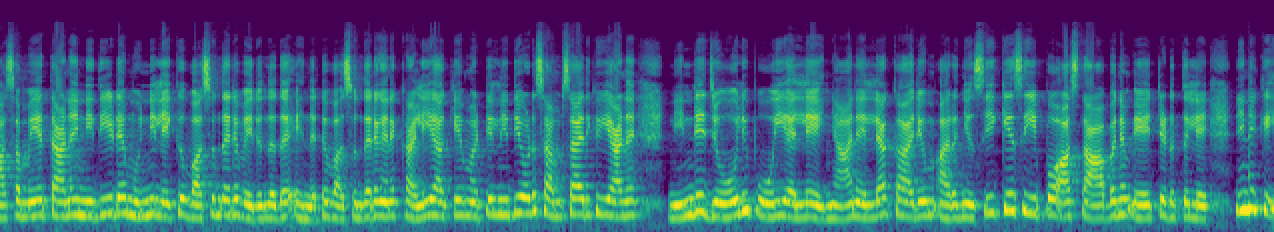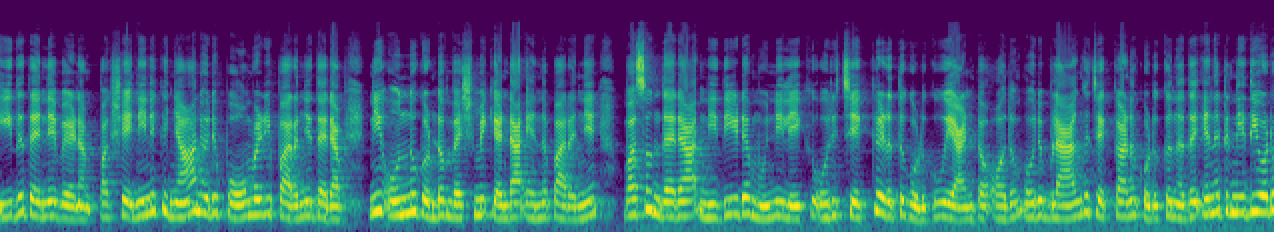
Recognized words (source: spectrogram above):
ആ സമയത്താണ് നിധിയുടെ മുന്നിലേക്ക് വസുന്ധര വരുന്നത്. എന്നിട്ട് വസുന്ധര ഇങ്ങനെ കളിയാക്കിയ മട്ടിൽ നിധിയോട് സംസാരിക്കുകയാണ്. നിന്റെ ജോലി പോയി അല്ലേ ഞാൻ എല്ലാ കാര്യവും അറിഞ്ഞു. സി കെ സി ഇപ്പോൾ ആ സ്ഥാപനം ഏറ്റെടുത്തില്ലേ? നിനക്ക് ഇത് തന്നെ വേണം. പക്ഷേ നിനക്ക് ഞാനൊരു പോം വഴി പറഞ്ഞു തരാം. നീ ഒന്നുകൊണ്ടും വിഷമിക്കേണ്ട എന്ന് പറഞ്ഞ് വസുന്ധര നിധിയുടെ മുന്നിലേക്ക് ഒരു ചെക്ക് എടുത്ത് കൊടുക്കുകയാണ് കേട്ടോ അതും ഒരു ബ്ലാങ്ക് ചെക്കാണ് കൊടുക്കുന്നത്. എന്നിട്ട് നിധിയോട്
